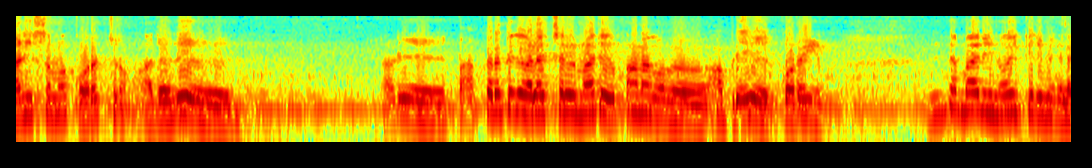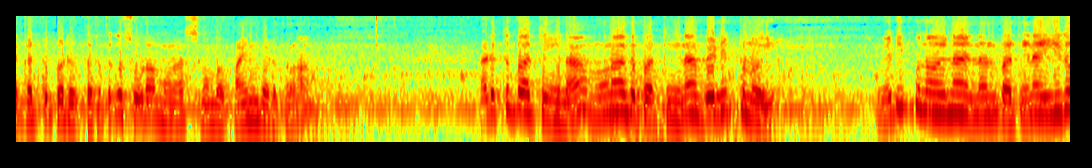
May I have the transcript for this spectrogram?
கணிசமாக குறைச்சிரும். அதாவது அப்படியே பார்க்குறதுக்கு விளைச்சல் மாதிரி இருக்கும் ஆனால் அப்படியே குறையும். இந்த மாதிரி நோய் கிருமிகளை கட்டுப்படுத்துறதுக்கு சூடாமோனாஸ் நம்ம பயன்படுத்தலாம். அடுத்து பார்த்தீங்கன்னா மூணாவது பார்த்தீங்கன்னா வெடிப்பு நோய். வெடிப்பு நோய்னா என்னன்னு பார்த்தீங்கன்னா இது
